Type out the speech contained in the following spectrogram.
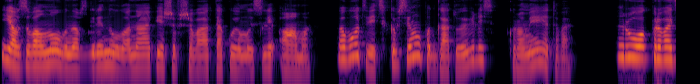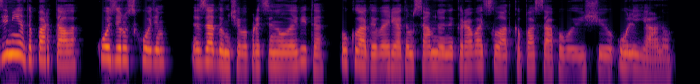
Я взволнованно взглянула на опешившего от такой мысли Ама. Вот ведь ко всему подготовились, кроме этого. «Рок, проводи меня до портала, к озеру сходим», задумчиво протянула Вита, укладывая рядом со мной на кровать сладко посапывающую Ульяну.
